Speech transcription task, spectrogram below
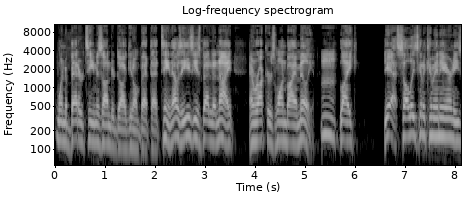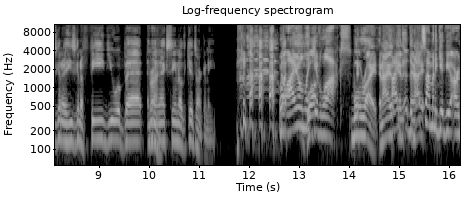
when the better team is underdog. You don't bet that team. That was the easiest bet of the night, and Rutgers won by a million. Mm. Like, yeah, Sully's gonna come in here and he's gonna he's gonna feed you a bet, and Right. the next thing you know, the kids aren't gonna eat. No, I only Well- give locks. well, right. And I, I, and, the and bets I, I, am going to give you are,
